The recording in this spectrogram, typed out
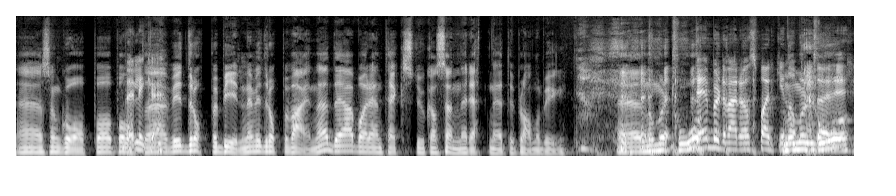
Eh, som går på, på en måte. Vi dropper bilene, vi dropper veiene. Det er bare en tekst du kan sende rett ned til plan og bygg. Eh, nummer to Det burde være å sparke inn åpne dører.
